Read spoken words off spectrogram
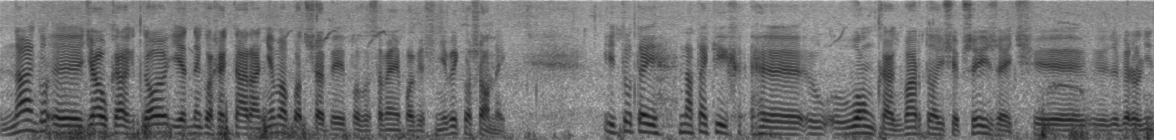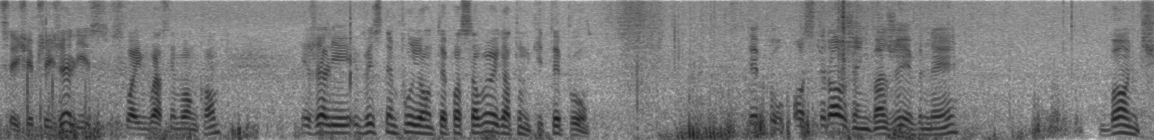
Na y, działkach do 1 hektara nie ma potrzeby pozostawiania powierzchni niewykoszonej. I tutaj na takich e, łąkach warto się przyjrzeć, e, żeby rolnicy się przyjrzeli swoim własnym łąkom. Jeżeli występują te podstawowe gatunki typu, typu ostrożeń warzywny, bądź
